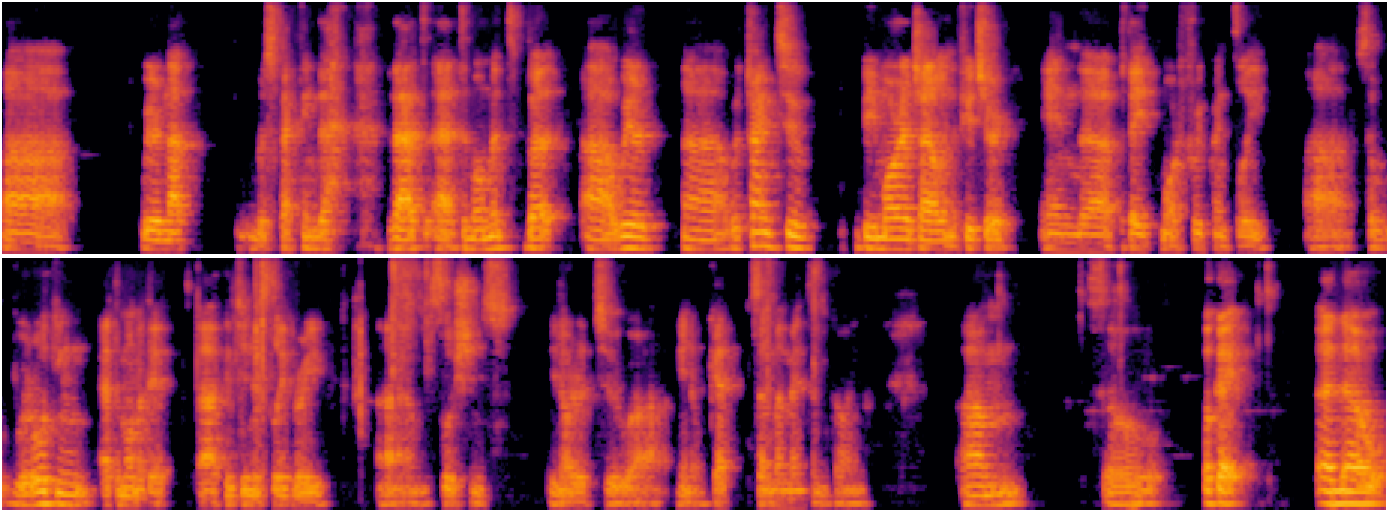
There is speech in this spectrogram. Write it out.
uh, we're not respecting the, that at the moment. But we're we're trying to be more agile in the future and update more frequently. so we're looking at the moment at continuous delivery um, solutions in order to uh, you know get some momentum going. Um, so okay, and uh,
